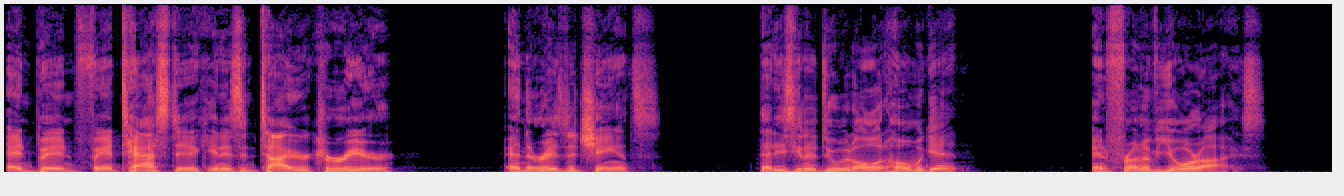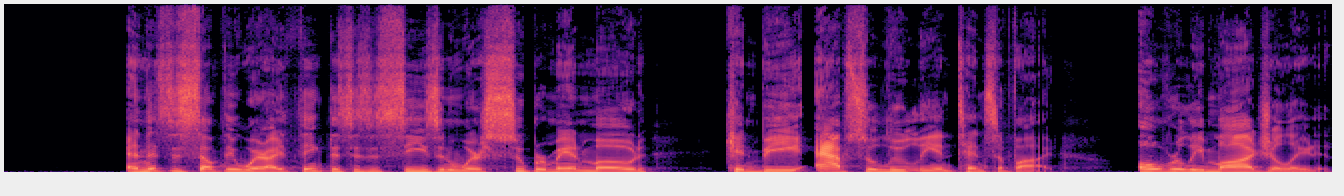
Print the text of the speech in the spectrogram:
and been fantastic in his entire career. And there is a chance that he's going to do it all at home again in front of your eyes. And this is something where I think this is a season where Superman mode can be absolutely intensified, overly modulated,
